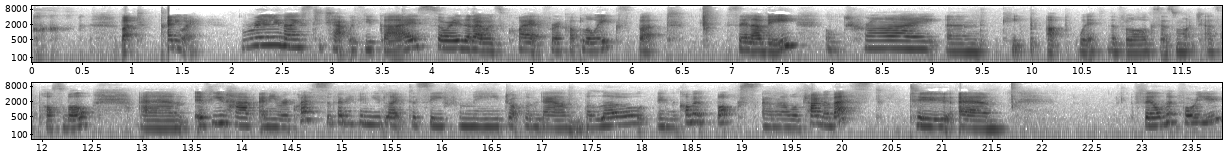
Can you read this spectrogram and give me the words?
but anyway, really nice to chat with you guys. Sorry that I was quiet for a couple of weeks, but c'est la vie. I'll try and keep up with the vlogs as much as possible. Um, if you have any requests of anything you'd like to see from me, drop them down below in the comment box and I will try my best to um, film it for you.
